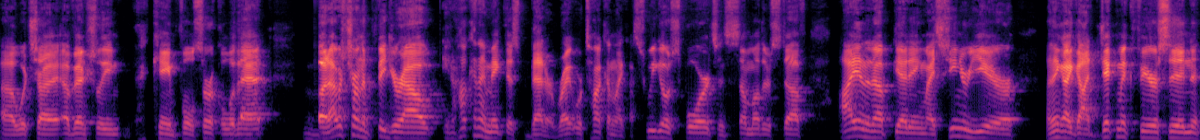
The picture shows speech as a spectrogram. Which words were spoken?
uh, which I eventually came full circle with that. But I was trying to figure out, you know, how can I make this better, right? We're talking like Oswego Sports and some other stuff. I ended up getting my senior year, I think I got Dick MacPherson,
